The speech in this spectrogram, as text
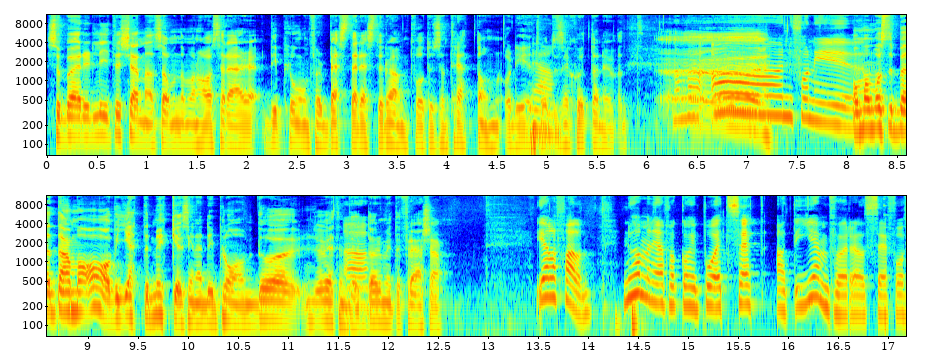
så börjar det lite kännas som när man har sådär diplom för bästa restaurang 2013 och det är Ja. 2017 nu. Man bara, åh, nu får ni... Om man måste börja damma av jättemycket sina diplom, då, jag vet inte, Ja. då är de inte fräscha. I alla fall, nu har man i alla fall kommit på ett sätt att i jämförelse få,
